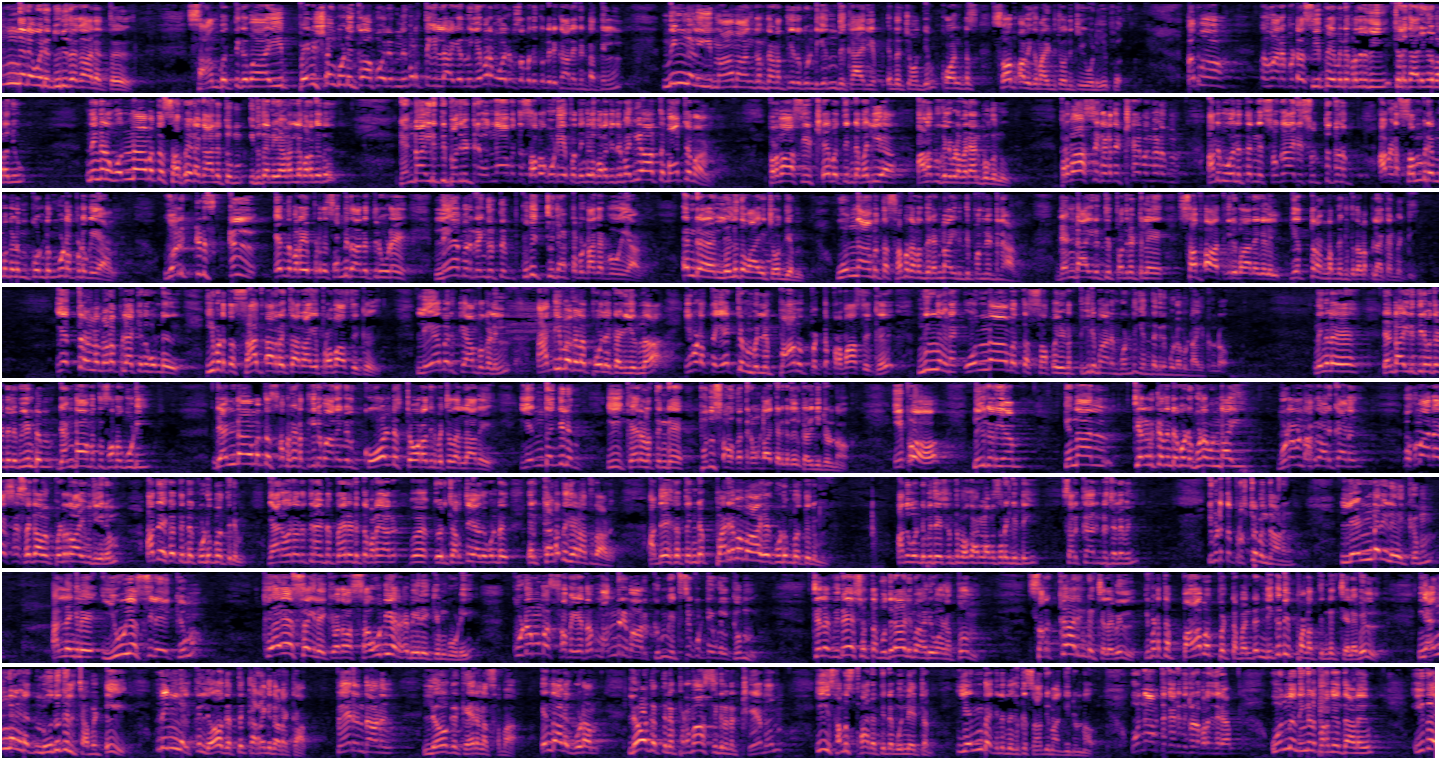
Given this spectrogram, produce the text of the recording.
അങ്ങനെ ഒരു ദുരിതകാലത്ത് സാമ്പത്തികമായി പെൻഷൻ കൊടുക്കാൻ പോലും നിവർത്തിയില്ല എന്ന് ഇവർ പോലും സമ്മതിക്കുന്ന ഒരു കാലഘട്ടത്തിൽ നിങ്ങൾ ഈ മാമാങ്കം നടത്തിയത് കൊണ്ട് എന്ത് കാര്യം എന്ന ചോദ്യം കോൺഗ്രസ് സ്വാഭാവികമായിട്ട് ചോദിച്ചു യു ഡി എഫ് അപ്പോ ബഹുമാനപ്പെട്ട സി പി എമ്മിന്റെ പ്രതിനിധി ചില കാര്യങ്ങൾ പറഞ്ഞു. നിങ്ങൾ ഒന്നാമത്തെ സഭയുടെ കാലത്തും ഇത് തന്നെയാണല്ലോ പറഞ്ഞത്. രണ്ടായിരത്തി പതിനെട്ടിൽ ഒന്നാമത്തെ സഭ കൂടിയപ്പോൾ നിങ്ങൾ പറഞ്ഞത് വലിയാത്ത മാറ്റമാണ്. പ്രവാസി ക്ഷേമത്തിന്റെ വലിയ അളവുകൾ ഇവിടെ വരാൻ പോകുന്നു. പ്രവാസികളുടെ നിക്ഷേപങ്ങളും അതുപോലെ തന്നെ സ്വകാര്യ സ്വത്തുക്കളും അവരുടെ സംരംഭങ്ങളും കൊണ്ട് മൂടപ്പെടുകയാണ്. വർക്ക് സ്കിൽ എന്ന് പറയപ്പെടുന്ന സംവിധാനത്തിലൂടെ ലേബർ രംഗത്ത് കുതിച്ചുചാട്ടമുണ്ടാകാൻ പോവുകയാണ്. എന്റെ ലളിതമായ ചോദ്യം ഒന്നാമത്തെ സഭ നടന്നത് രണ്ടായിരത്തി പതിനെട്ടിലാണ് രണ്ടായിരത്തി പതിനെട്ടിലെ സഭാ തീരുമാനങ്ങളിൽ എത്ര എണ്ണം നിങ്ങൾക്ക് നടപ്പിലാക്കാൻ പറ്റി? എത്ര എണ്ണം നടപ്പിലാക്കിയത് കൊണ്ട് ഇവിടുത്തെ സാധാരണക്കാരായ പ്രവാസിക്ക് ലേബർ ക്യാമ്പുകളിൽ അടിമകളെ പോലെ കഴിയുന്ന ഇവിടുത്തെ ഏറ്റവും വലിയ പാവപ്പെട്ട പ്രവാസിക്ക് നിങ്ങളുടെ ഒന്നാമത്തെ സഭയുടെ തീരുമാനം കൊണ്ട് എന്തെങ്കിലും ഗുണമുണ്ടായിട്ടുണ്ടോ? നിങ്ങൾ രണ്ടായിരത്തി ഇരുപത്തിരണ്ടിൽ വീണ്ടും രണ്ടാമത്തെ സഭ കൂടി. രണ്ടാമത്തെ സഭയുടെ തീരുമാനങ്ങൾ കോൾഡ് സ്റ്റോറേജിൽ വെച്ചതല്ലാതെ എന്തെങ്കിലും ഈ കേരളത്തിന്റെ പൊതുസമൂഹത്തിന് ഉണ്ടാക്കാൻ കഴിഞ്ഞിട്ടുണ്ടോ? ഇപ്പോ നിങ്ങൾക്കറിയാം എന്നാൽ ചിലർക്ക് അതിന്റെ കൂടെ ഗുണമുണ്ടായി. ഗുണമുണ്ടായത് ആർക്കാണ്? ബഹുമാനായ ശ്രീ സഖാവ് പിണറായി വിജയനും അദ്ദേഹത്തിന്റെ കുടുംബത്തിനും ഞാൻ ഓരോരുത്തരായിട്ട് പേരെടുത്ത് പറയാൻ ഒരു ചർച്ച ചെയ്തുകൊണ്ട് ഞാൻ കടന്നു കയറാത്തതാണ്. അദ്ദേഹത്തിന്റെ പരമമായ കുടുംബത്തിനും അതുകൊണ്ട് വിദേശത്ത് പോകാനുള്ള അവസരം കിട്ടി സർക്കാരിന്റെ ചെലവിൽ. ഇവിടുത്തെ പ്രശ്നം എന്താണ്? ലണ്ടനിലേക്കും അല്ലെങ്കിൽ യു എസിലേക്കും കെ എസ് ഐയിലേക്കും അഥവാ സൗദി അറേബ്യയിലേക്കും കൂടി കുടുംബസമേതം മന്ത്രിമാർക്കും എക്സിക്യൂട്ടീവുകൾക്കും ചില വിദേശത്തെ മുതലാളിമാരുമാണൊപ്പം സർക്കാരിന്റെ ചെലവിൽ ഇവിടുത്തെ പാവപ്പെട്ടവന്റെ നികുതി പണത്തിന്റെ ചെലവിൽ ഞങ്ങളുടെ മുതുകിൽ ചവിട്ടി നിങ്ങൾക്ക് ലോകത്ത് കറങ്ങി നടക്കാം. പേരെന്താണ്? ലോക കേരള സഭ. എന്താണ് ഗുണം? ലോകത്തിലെ പ്രവാസികളുടെ ക്ഷേമം ഈ സംസ്ഥാനത്തിന്റെ മുന്നേറ്റം എന്തെങ്കിലും നിങ്ങൾക്ക് സാധ്യമാക്കിയിട്ടുണ്ടോ? ഒന്നാമത്തെ കാര്യം നിങ്ങൾ പറഞ്ഞുതരാം. ഒന്ന് നിങ്ങൾ പറഞ്ഞെന്താണ് ഇത്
